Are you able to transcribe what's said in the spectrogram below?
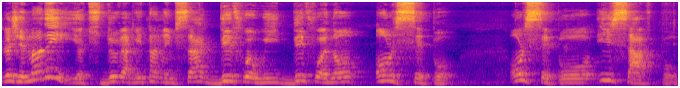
Là, j'ai demandé, y a-tu deux variétés dans le même sac? Des fois oui, des fois non, on le sait pas. On le sait pas, ils savent pas.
